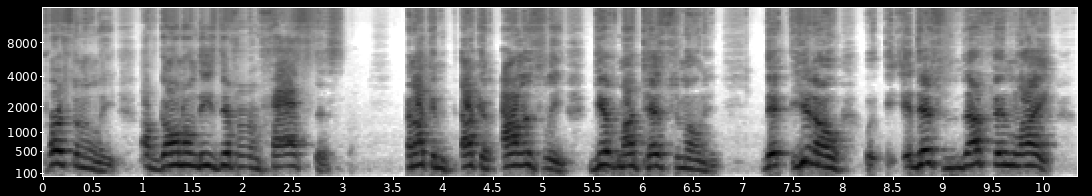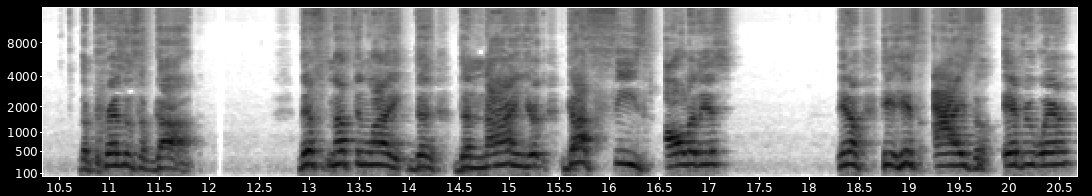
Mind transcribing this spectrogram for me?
Personally, I've gone on these different fasts, and I can I can honestly give my testimony. That you know, there's nothing like the presence of God there's nothing like the denying your God sees all of this. You know, his eyes are everywhere.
